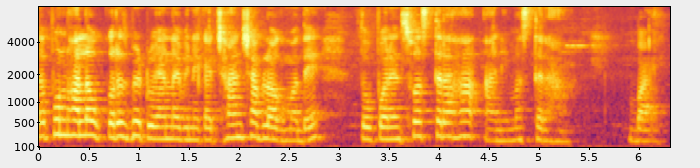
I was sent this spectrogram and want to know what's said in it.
तर पुन्हा लवकरच भेटूया नवीन एका छानशा ब्लॉगमध्ये. तोपर्यंत स्वस्त रहा आणि मस्त रहा. Bye.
